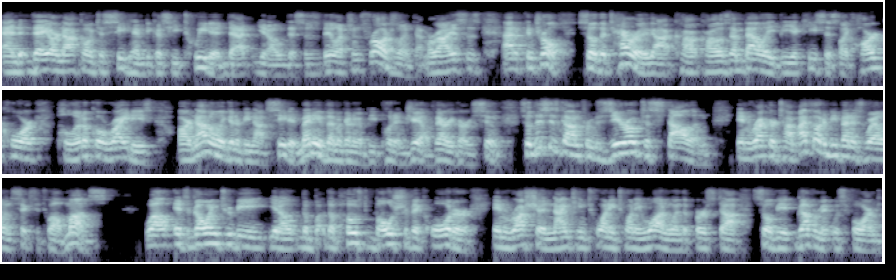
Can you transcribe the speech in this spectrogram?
and they are not going to seat him because he tweeted that you know this is the election's fraudulent, that Moraes is out of control. So the terror, uh, Car- Carlos Zambelli, Bia Kicis, like hardcore political righties, are not only going to be not seated, many of them are going to be put in jail very very soon. So this has gone from zero to Stalin in record time. I thought it'd be Venezuela in six to twelve months. Well, it's going to be, you know, the, the post-Bolshevik order in Russia in 1920-21, when the first uh, Soviet government was formed.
